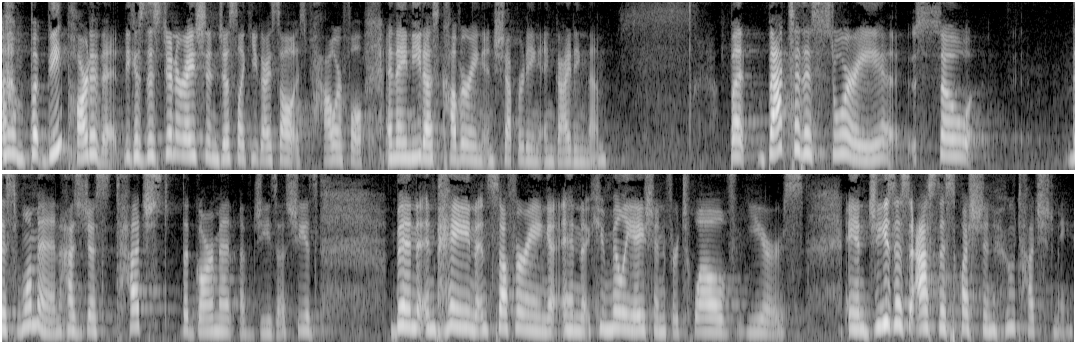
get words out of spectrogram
Um, but be part of it because this generation, just like you guys saw, is powerful and they need us covering and shepherding and guiding them. But back to this story. So, this woman has just touched the garment of Jesus. She has been in pain and suffering and humiliation for 12 years. And Jesus asked this question Who touched me?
